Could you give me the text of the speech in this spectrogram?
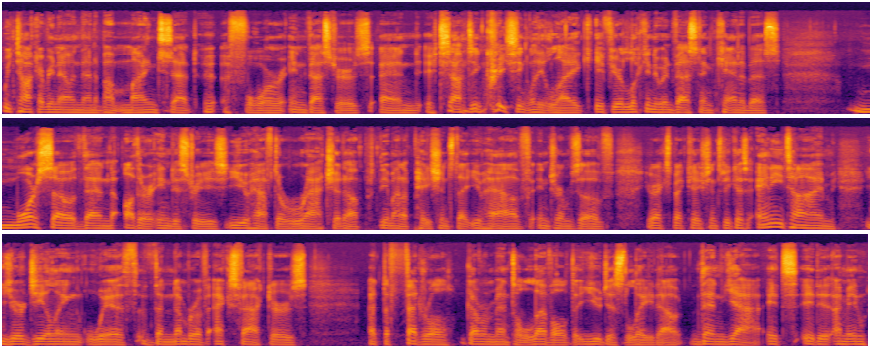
We talk every now and then about mindset uh, for investors, and it sounds increasingly like if you're looking to invest in cannabis, more so than other industries, you have to ratchet up the amount of patience that you have in terms of your expectations. Because anytime you're dealing with the number of X factors at the federal governmental level that you just laid out, then yeah, it's it. Is, I mean,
